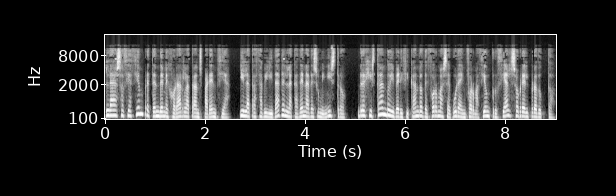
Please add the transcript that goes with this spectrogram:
La asociación pretende mejorar la transparencia y la trazabilidad en la cadena de suministro, registrando y verificando de forma segura información crucial sobre el producto.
